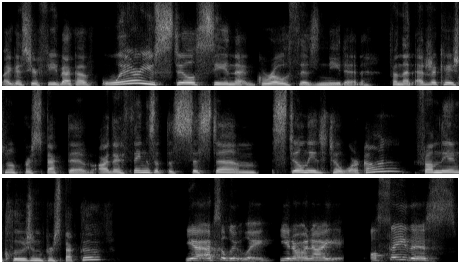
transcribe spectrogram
i guess your feedback of where are you still seeing that growth is needed? From that educational perspective are there things that the system still needs to work on from the inclusion perspective? Yeah absolutely. You know and i I'll say this,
